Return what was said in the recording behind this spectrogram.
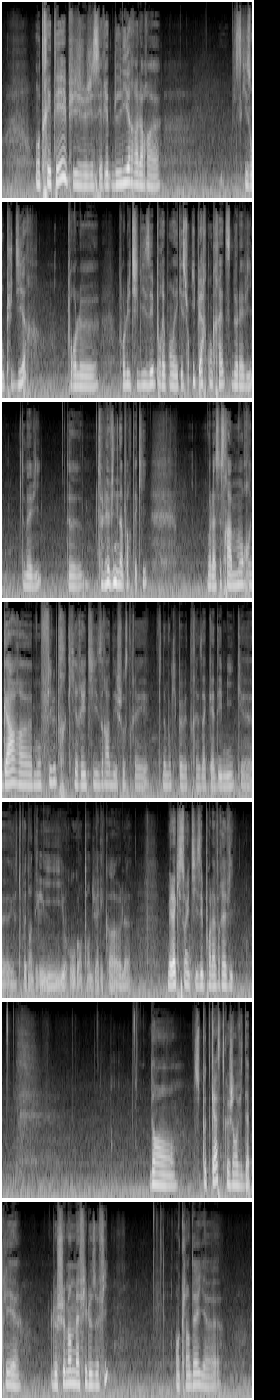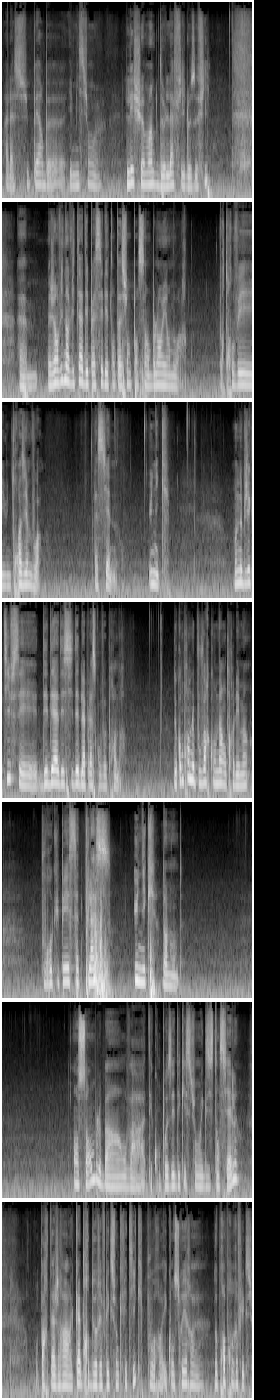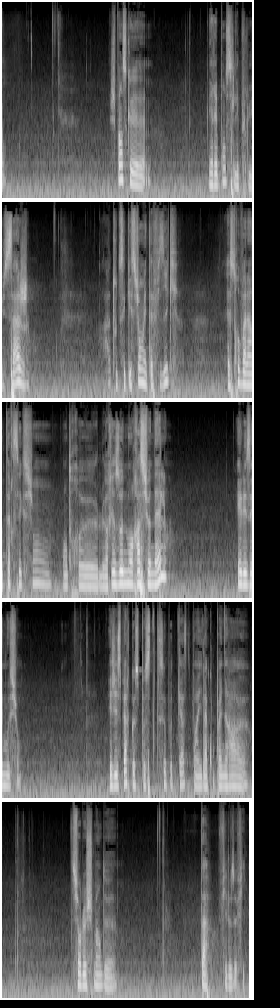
ont traitées. Et puis j'essaierai de lire leur, euh, ce qu'ils ont pu dire pour le pour l'utiliser pour répondre à des questions hyper concrètes de la vie, de ma vie, de, de la vie de n'importe qui. Voilà, ce sera mon regard, euh, mon filtre qui réutilisera des choses très finalement qui peuvent être très académiques, euh, trouvées dans des livres ou entendues à l'école, mais là qui sont utilisées pour la vraie vie. Dans ce podcast que j'ai envie d'appeler euh, Le chemin de ma philosophie, en clin d'œil euh, à la superbe euh, émission Les chemins de la philosophie. J'ai envie d'inviter à dépasser les tentations de penser en blanc et en noir pour trouver une troisième voie, la sienne, unique. Mon objectif, c'est d'aider à décider de la place qu'on veut prendre, de comprendre le pouvoir qu'on a entre les mains pour occuper cette place unique dans le monde. Ensemble, ben, on va décomposer des questions existentielles. On partagera un cadre de réflexion critique pour y construire euh, nos propres réflexions. Je pense que les réponses les plus sages à toutes ces questions métaphysiques, elles se trouvent à l'intersection entre le raisonnement rationnel et les émotions. Et j'espère que ce, podcast, ben, il accompagnera euh, sur le chemin de ta philosophie.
